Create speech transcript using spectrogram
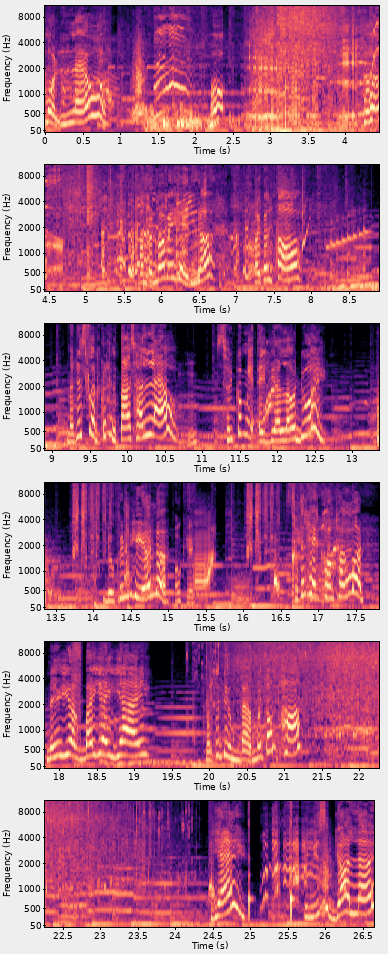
หมดแล้วอะโอ้ฮะทำเป็นว่าไม่เห็นนะไปกันต่อในที่สุดก็ถึงตาฉันแล้ว ฉันก็มีไอเดียแล้วด้วย ดูเพี้ยนๆน่ะ Okay. ฉันจะเทของทั้งหมดในเหยือกใบใหญ่ๆเราจะดื่มแบบไม่ต้องพัก เย้ทีนี้สุดยอดเลย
